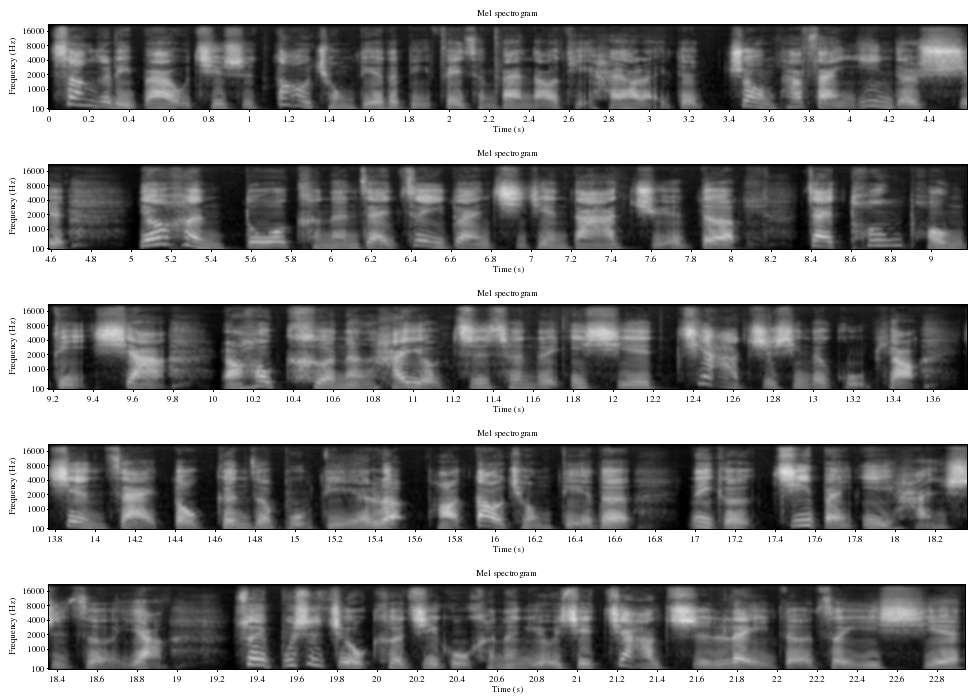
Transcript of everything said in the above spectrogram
上个礼拜五，其实道琼跌的比费城半导体还要来得重，它反映的是。有很多可能在这一段期间，大家觉得在通膨底下，然后可能还有支撑的一些价值型的股票，现在都跟着补跌了。好，道琼跌的那个基本意涵是这样，所以不是只有科技股，可能有一些价值类的这一些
